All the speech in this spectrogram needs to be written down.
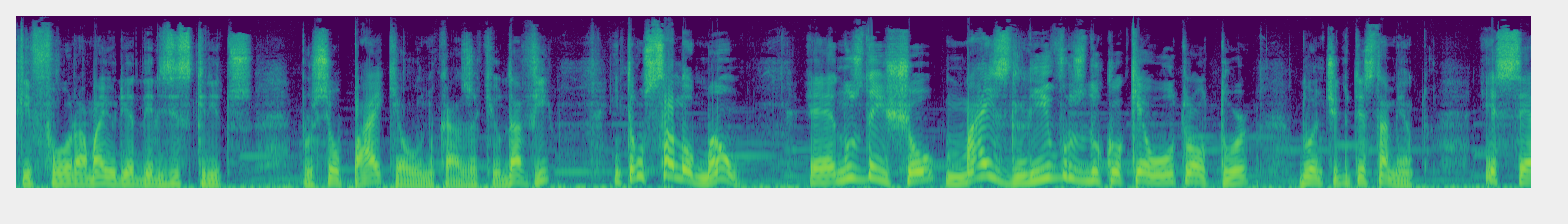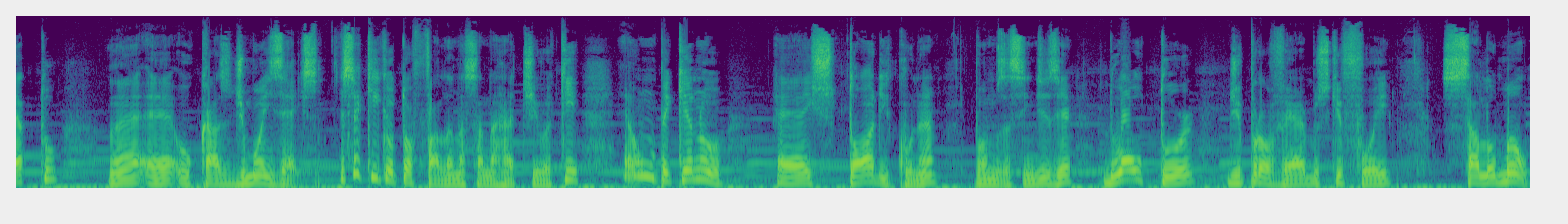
Que foram a maioria deles escritos por seu pai, que é o, no caso aqui o Davi. Então Salomão é, nos deixou mais livros do que qualquer outro autor do Antigo Testamento, exceto né, é, o caso de Moisés. Esse aqui que eu estou falando, essa narrativa aqui, é um pequeno é, histórico, né, vamos assim dizer, do autor de Provérbios que foi Salomão.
